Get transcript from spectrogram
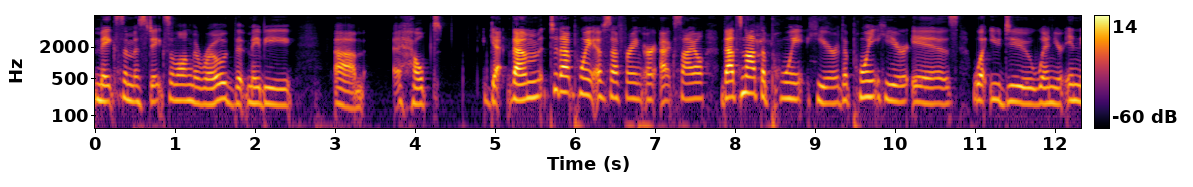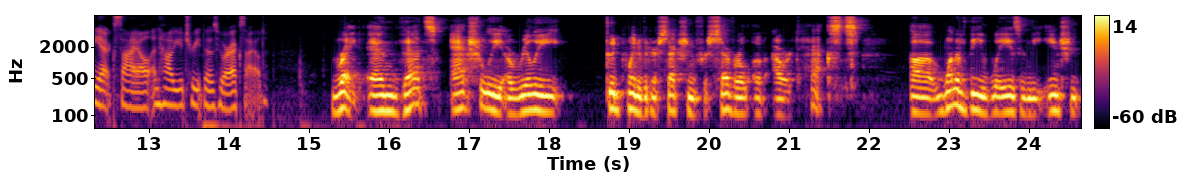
make some mistakes along the road that maybe um, helped get them to that point of suffering or exile. That's not the point here. The point here is what you do when you're in the exile and how you treat those who are exiled. Right. And that's actually a really good point of intersection for several of our texts. Uh, one of the ways in the ancient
